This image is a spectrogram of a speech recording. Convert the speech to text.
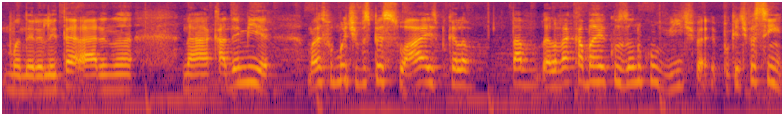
maneira literária na, na academia. Mas por motivos pessoais, porque ela tá, ela vai acabar recusando o convite, velho. Porque, tipo assim,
